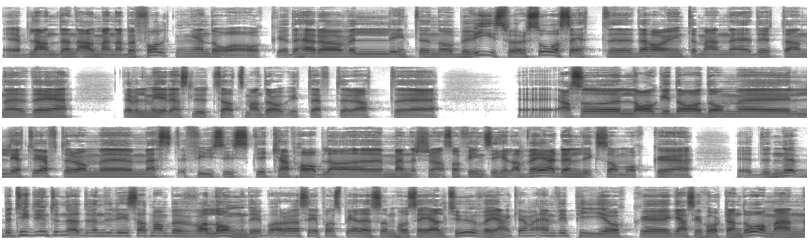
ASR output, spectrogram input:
Eh, bland den allmänna befolkningen då. Och det här har väl inte något bevis för så sett, eh, det har jag inte men eh, utan det, det är väl mer en slutsats man dragit efter att alltså lag idag, de letar ju efter de mest fysiskt kapabla människorna som finns i hela världen liksom. Och det betyder ju inte nödvändigtvis att man behöver vara lång, det är bara att se på en spelare som Jose Altuve, han kan vara MVP och ganska kort ändå, men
